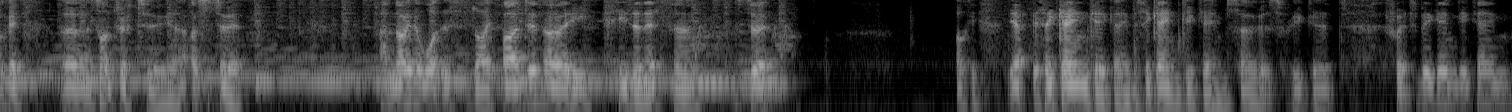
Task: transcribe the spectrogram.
okay, uh, it's not Drift 2, yeah, I'll just do it. Have no what this is like, but I do know that he, he's in it, so let's do it. Okay, yeah, it's a Game Gear game, it's a Game Gear game, so it's really good for it to be a Game Gear game.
